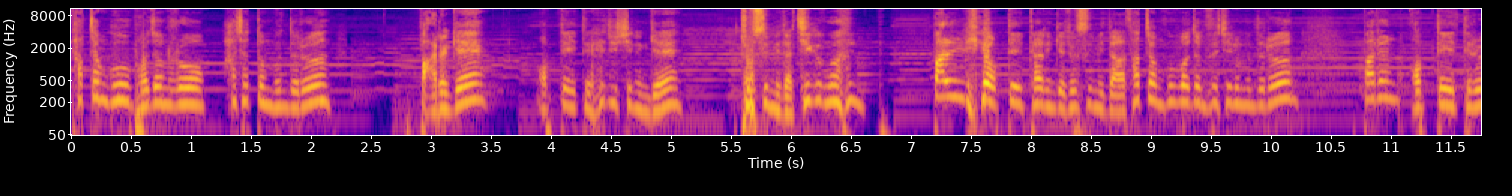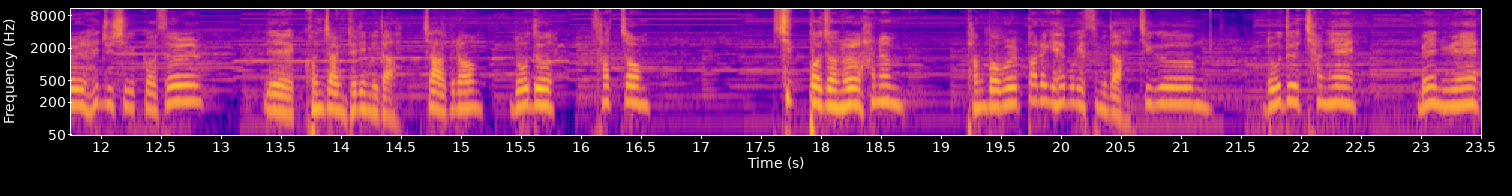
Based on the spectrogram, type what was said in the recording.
4.9 버전으로 하셨던 분들은 빠르게 업데이트 해주시는 게 좋습니다. 지금은 빨리 업데이트 하는 게 좋습니다. 4.9 버전 쓰시는 분들은 빠른 업데이트를 해주실 것을 예, 권장드립니다. 자, 그럼 노드 4.10 버전을 하는 방법을 빠르게 해보겠습니다. 지금 노드 창의 맨 위에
